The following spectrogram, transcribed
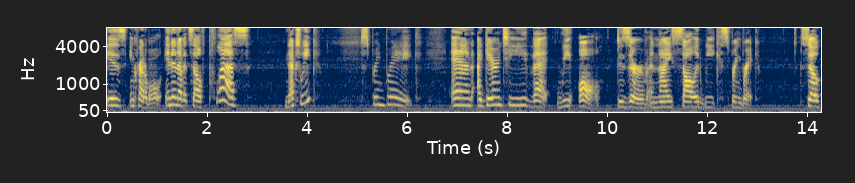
is incredible in and of itself. Plus, Next week, spring break. And I guarantee that we all deserve a nice, solid week spring break. So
